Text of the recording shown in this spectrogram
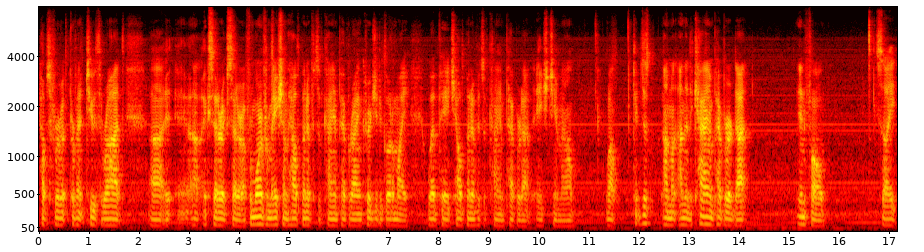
helps for, prevent tooth rot. Uh, etc., uh, etc. For more information on the health benefits of cayenne pepper, I encourage you to go to my webpage, healthbenefitsofcayennepepper.html. Well, just on, on the cayennepepper.info site,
